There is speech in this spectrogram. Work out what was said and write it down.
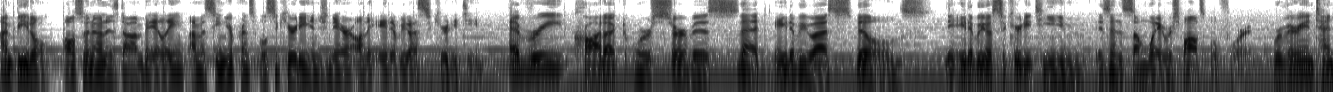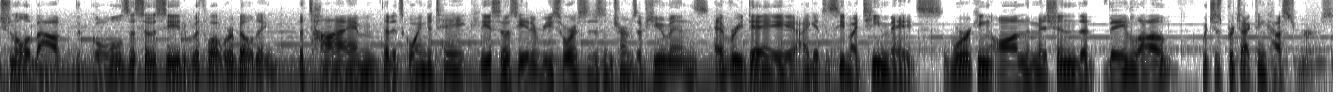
I'm Beetle, also known as Don Bailey. I'm a senior principal security engineer on the AWS security team. Every product or service that AWS builds the AWS security team is in some way responsible for it. We're very intentional about the goals associated with what we're building, the time that it's going to take, the associated resources in terms of humans. Every day, I get to see my teammates working on the mission that they love which is protecting customers.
